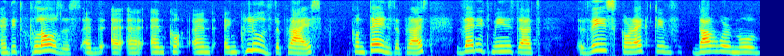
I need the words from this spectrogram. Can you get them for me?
and it closes and, uh, uh, and, and includes the price, contains the price, then it means that this corrective downward move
